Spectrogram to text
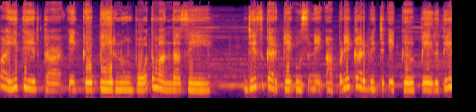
ਭਾਈ ਤੀਰਥਾ ਇੱਕ ਪੀਰ ਨੂੰ ਬਹੁਤ ਮੰਨਦਾ ਸੀ। ਜਿਸ ਕਰਕੇ ਉਸਨੇ ਆਪਣੇ ਘਰ ਵਿੱਚ ਇੱਕ ਪੀਰ ਦੀ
